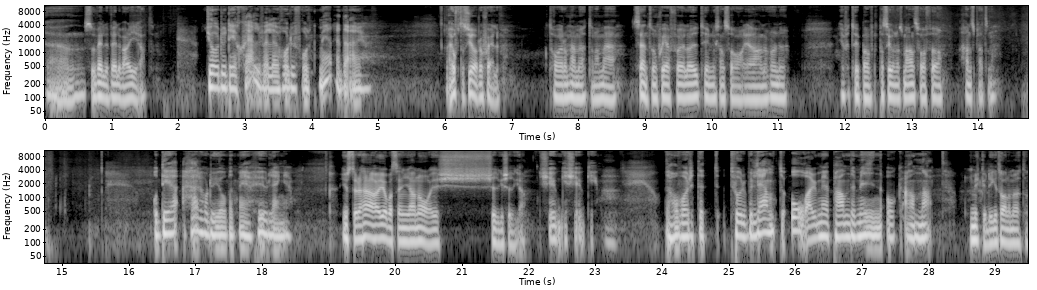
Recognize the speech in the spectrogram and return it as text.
Ehm, Så väldigt, väldigt varierat. Gör du det själv eller har du folk med dig där? Jag oftast gör det själv. Tar jag de här mötena med centrumchefer eller uthyrningsansvariga eller vad det nu är för typ av personer som har ansvar för handelsplatserna. Och det här har du jobbat med hur länge? Just det, det här har jag jobbat sedan januari 2020. 2020. Det har varit ett turbulent år med pandemin och annat. Mycket digitala möten.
